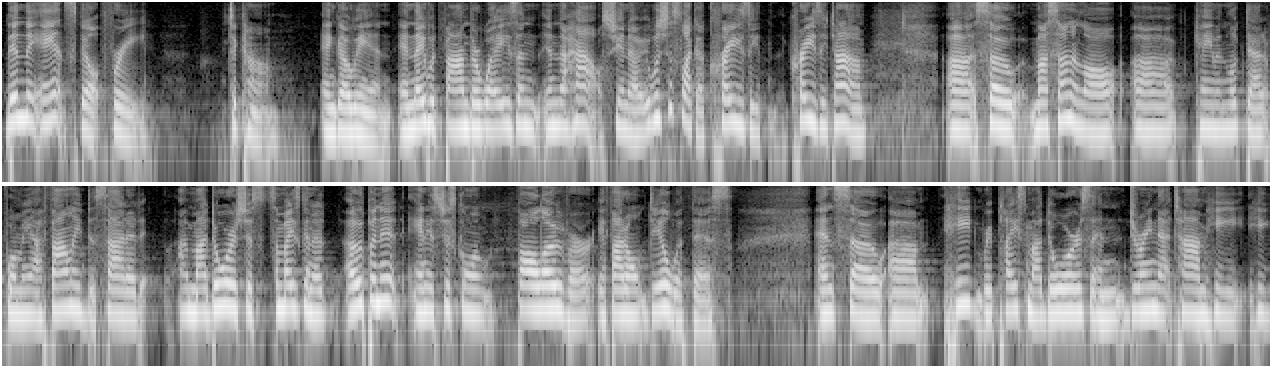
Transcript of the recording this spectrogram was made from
then the ants felt free to come and go in. And they would find their ways in, in the house. You know, it was just like a crazy, crazy time. Uh, so my son-in-law uh, came and looked at it for me. I finally decided uh, my door is just somebody's going to open it and it's just going to fall over if I don't deal with this. And so um, he replaced my doors, and during that time, he he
